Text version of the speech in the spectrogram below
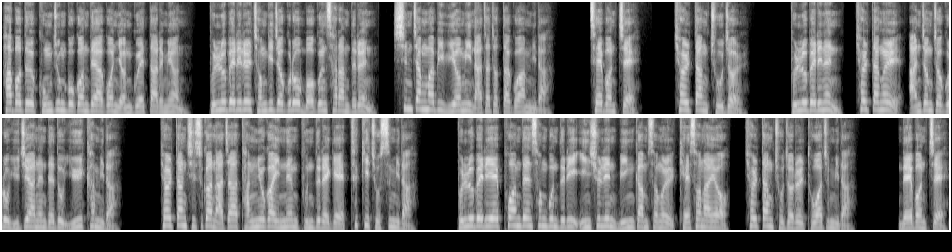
하버드 공중보건대학원 연구에 따르면 블루베리를 정기적으로 먹은 사람들은 심장마비 위험이 낮아졌다고 합니다. 세 번째, 혈당 조절. 블루베리는 혈당을 안정적으로 유지하는데도 유익합니다. 혈당 지수가 낮아 당뇨가 있는 분들에게 특히 좋습니다. 블루베리에 포함된 성분들이 인슐린 민감성을 개선하여 혈당 조절을 도와줍니다. 네 번째,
